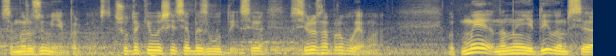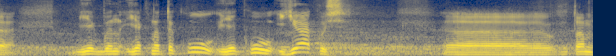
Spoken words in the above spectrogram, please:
Це ми розуміємо прекрасно. Що таке лишиться без води? Це серйозна проблема. От ми на неї дивимося якби, як на таку, яку якось е, там,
